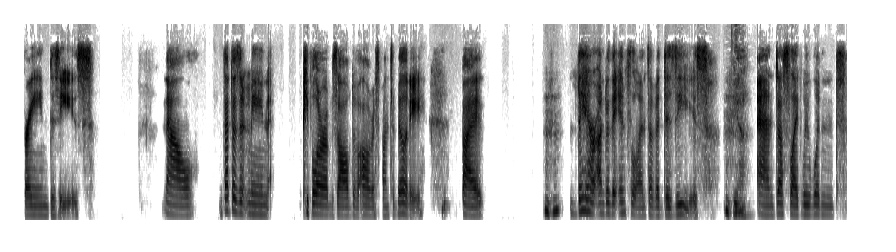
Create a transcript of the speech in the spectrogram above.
brain disease. Now, that doesn't mean people are absolved of all responsibility, but Mhm. they are under the influence of a disease. Mhm. Yeah. And just like we wouldn't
